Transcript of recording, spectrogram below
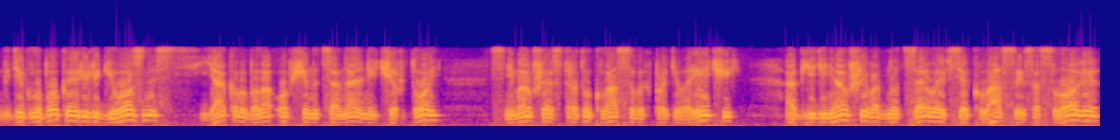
где глубокая религиозность якобы была общенациональной чертой, снимавшей остроту классовых противоречий, объединявший в одно целое все классы и сословия,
